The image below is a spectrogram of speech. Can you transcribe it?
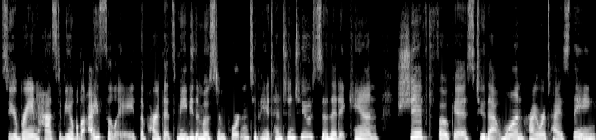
So your brain has to be able to isolate the part that's maybe the most important to pay attention to so that it can shift focus to that one prioritized thing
